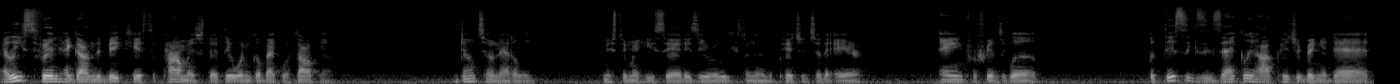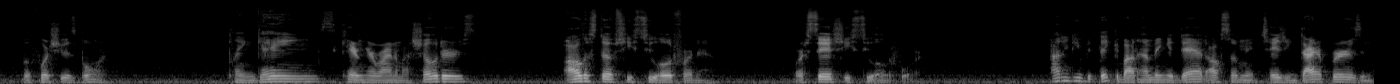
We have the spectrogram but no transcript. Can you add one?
At least Finn had gotten the big kids to promise that they wouldn't go back without him. Don't tell Natalie, Mr. Mayhew said as he released another pitch into the air, aimed for Finn's glove. But this is exactly how I pictured being a dad before she was born. Playing games, carrying her around on my shoulders, all the stuff she's too old for now, or says she's too old for. I didn't even think about how being a dad also meant changing diapers and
